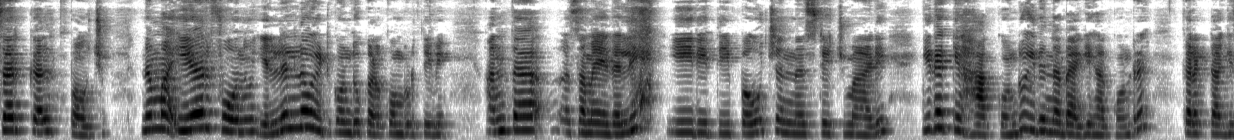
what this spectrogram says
ಸರ್ಕಲ್ ಪೌಚ್ ನಮ್ಮ ಇಯರ್ ಫೋನು ಎಲ್ಲೆಲ್ಲೋ ಇಟ್ಕೊಂಡು ಕಳ್ಕೊಂಡ್ಬಿಡ್ತೀವಿ. ಅಂಥ ಸಮಯದಲ್ಲಿ ಈ ರೀತಿ ಪೌಚನ್ನು ಸ್ಟಿಚ್ ಮಾಡಿ ಇದಕ್ಕೆ ಹಾಕ್ಕೊಂಡು, ಇದನ್ನು ಬ್ಯಾಗಿಗೆ ಹಾಕ್ಕೊಂಡ್ರೆ ಕರೆಕ್ಟಾಗಿ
